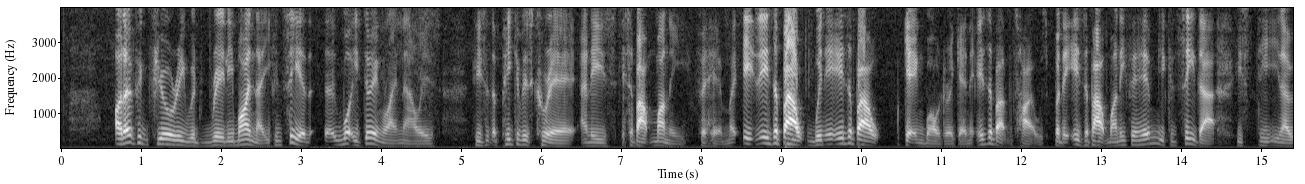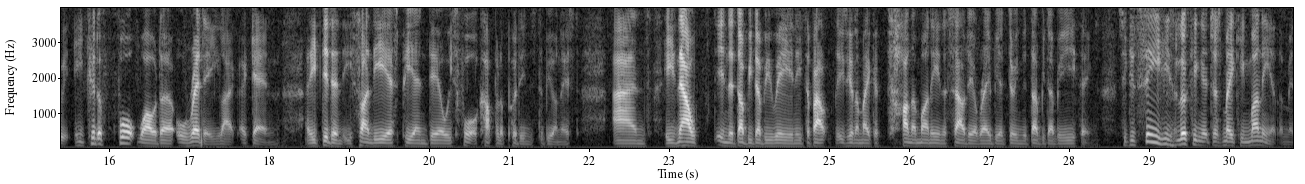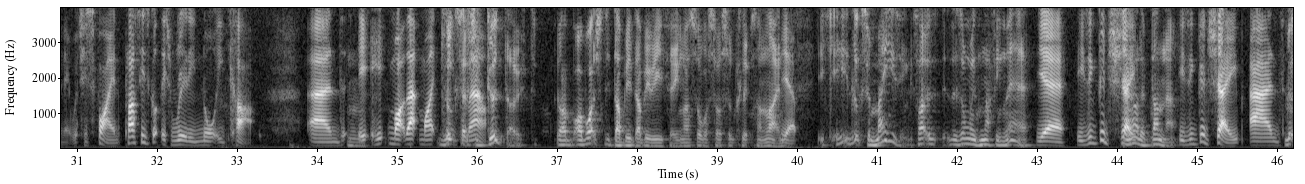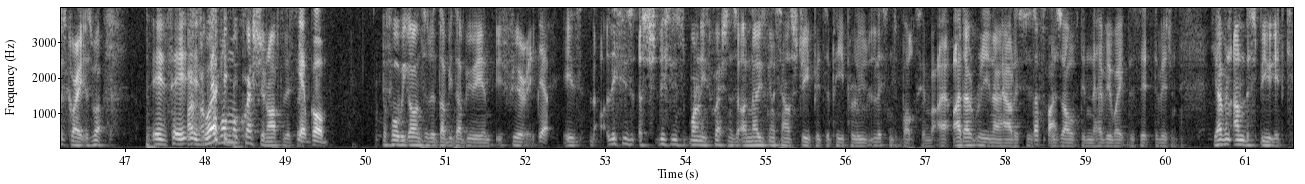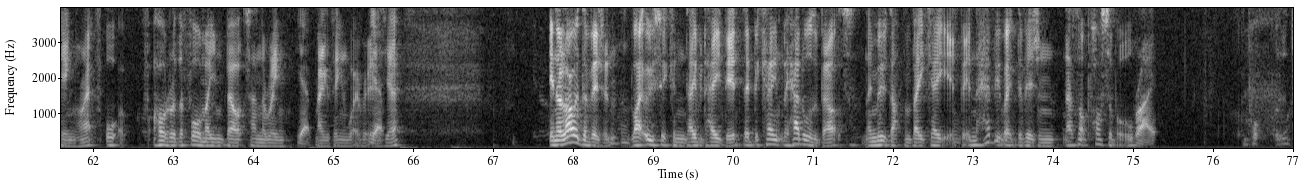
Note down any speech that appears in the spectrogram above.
I don't think Fury would really mind that. You can see it. uh, What he's doing right now is he's at the peak of his career, and he's it's about money for him. It is about when It is about getting Wilder again. It is about the titles, but it is about money for him. You can see that he's, he, you know, he could have fought Wilder already, like again, and he didn't. He signed the ESPN deal. He's fought a couple of puddings, to be honest, and he's now in the WWE, and he's about he's going to make a ton of money in Saudi Arabia doing the WWE thing. So you can see he's looking at just making money at the minute, which is fine. Plus, he's got this really naughty cut, and hmm. it, it might that might keep looks him actually out. good though. I, I watched the WWE thing. I saw saw some clips online. Yeah, it looks amazing. It's like there's almost nothing there. Yeah, he's in good shape. How they've done that. He's in good shape, and Looks great as well. Is I- is I've working. One more question after this. Yep, go on. Before we go on to the WWE and Fury, Yep. is this is a, this is one of these questions that I know is going to sound stupid to people who listen to boxing, but I, I don't really know how this is resolved in the heavyweight division. You have an undisputed king, right? Or, holder of the four main belts and the ring Yep. magazine, whatever it Yep. is. yeah. In a lower division, like Usyk and David Haye did, they became they had all the belts. They moved up and vacated. Mm. But in the heavyweight division, that's not possible. Right.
